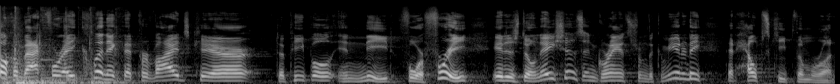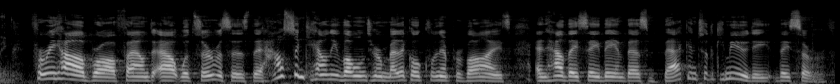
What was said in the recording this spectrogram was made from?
Welcome back for a clinic that provides care to people in need for free. It is donations and grants from the community that helps keep them running. Fariha Abrar found out what services the Houston County Volunteer Medical Clinic provides and how they say they invest back into the community they serve.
